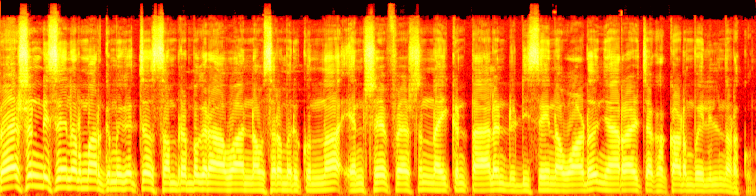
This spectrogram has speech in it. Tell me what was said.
ഫാഷൻ ഡിസൈനർമാർക്ക് മികച്ച സംരംഭകരാവാൻ അവസരമൊരുക്കുന്ന എൻഷെ fashion icon talent design award ഞായറാഴ്ച കക്കാടംപൊയിലിൽ നടക്കും.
